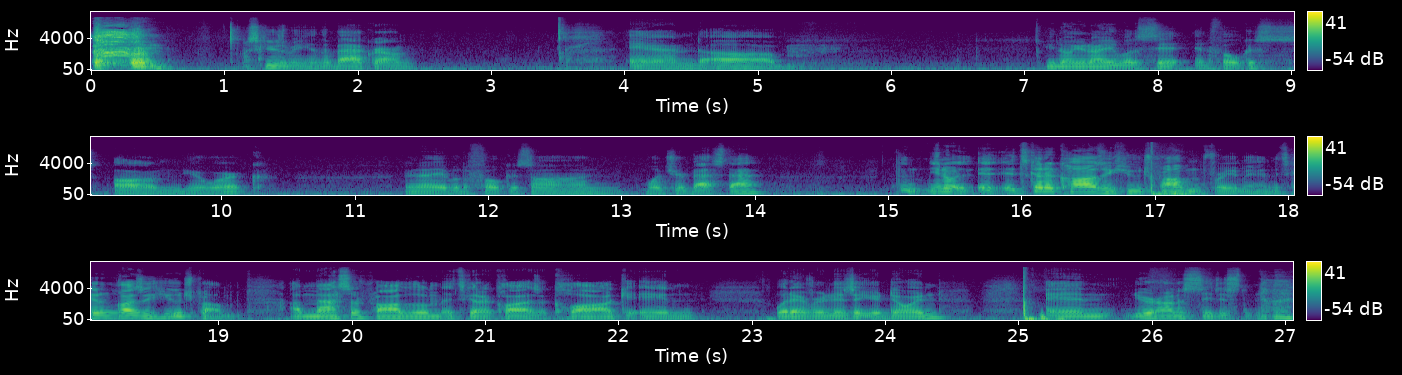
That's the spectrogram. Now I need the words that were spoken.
excuse me in the background and um, you know you're not able to sit and focus on your work you're not able to focus on what you're best at then you know it, it's going to cause a huge problem for you man it's going to cause a huge problem a massive problem it's going to cause a clog in whatever it is that you're doing and you're honestly just not,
